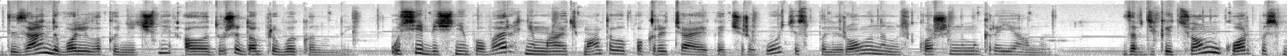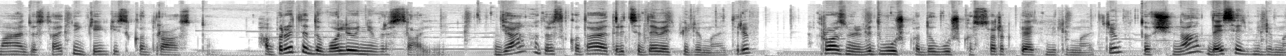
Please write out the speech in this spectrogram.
Дизайн доволі лаконічний, але дуже добре виконаний. Усі бічні поверхні мають матове покриття, яке чергують із полірованими скошеними краями. Завдяки цьому корпус має достатню кількість контрасту. Габарити доволі універсальні. Діаметр складає 39 мм, розмір від вушка до вушка 45 мм, товщина 10 мм.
